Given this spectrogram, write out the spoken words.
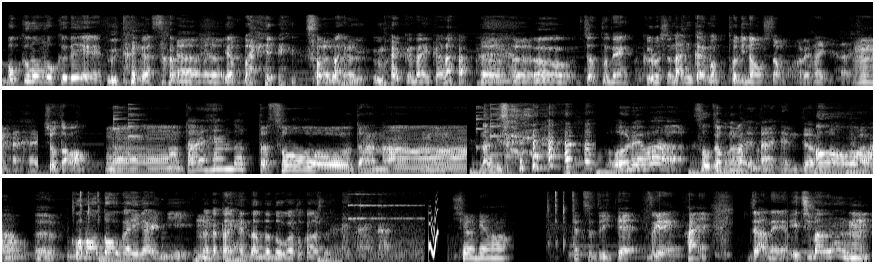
ん。僕も僕で、歌がさ、うん。やっぱり、そんなに上手くないから、うん。うん。うん、ちょっとね、苦労した。何回も撮り直したもん、あれ。はいはいはいはいはい。翔太？はうーん、大変だった、そうだな、何それ？俺は、そこまで大変じゃなかったかな。うん。この動画以外に、うんなんか大変だった動画とかある、終了。じゃあ続いて。次。はい。じゃあね、一番、ん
